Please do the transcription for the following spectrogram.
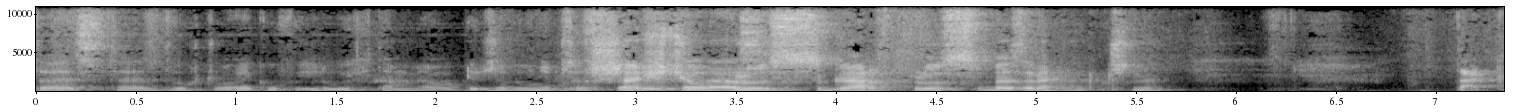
to, jest, to jest dwóch człowieków. Ilu ich tam miało być, żeby nie przedstawić Sześciu teraz? plus garf plus bezręczny. Tak,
